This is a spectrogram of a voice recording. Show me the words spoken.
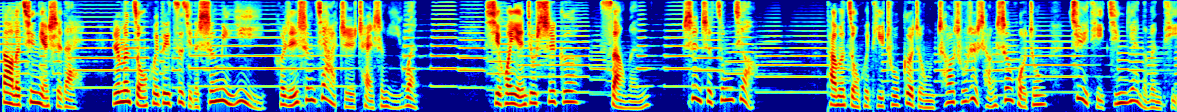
到了青年时代。人们总会对自己的生命意义和人生价值产生疑问，喜欢研究诗歌、散文，甚至宗教。他们总会提出各种超出日常生活中具体经验的问题，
